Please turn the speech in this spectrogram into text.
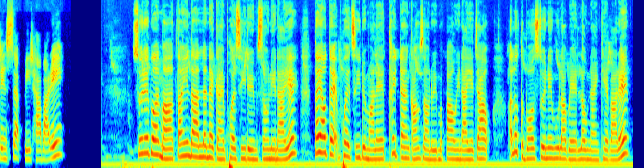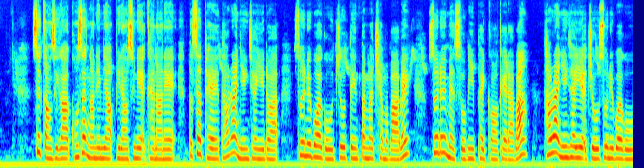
တင်ဆက်ပေးထားပါတယ် ဆွေးနွေးပွဲမှာတိုင်းရင်းသားလက်နက်ကိုင်ဖွဲ့စည်းတွေမစုံလင်တာရဲ့တက်ရောက်တဲ့အဖွဲ့အစည်းတွေမှာလည်းထိတ်တန့်ကောင်းဆောင်တွေမပါဝင်တာရဲ့ကြောင့်အလို့သဘောဆွေးနွေးမှုလောက်ပဲလုပ်နိုင်ခဲ့ပါတယ်။စစ်ကောင်စီက85နှစ်မြောက်ပြည်ထောင်စုနေ့အခမ်းအနားနဲ့တဆက်ထဲသာရငိမ့်ချမ်းရေးအတွက်ဆွေးနွေးပွဲကိုကြိုတင်သတ်မှတ်ချက်မပါပဲဆွေးနွေးမယ်ဆိုပြီးဖိတ်ခေါ်ခဲ့တာပါ။ထာဝရငင်းချရဲ့အကျိုးဆွေးနွေးပွဲကို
